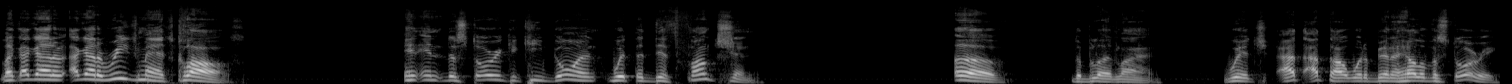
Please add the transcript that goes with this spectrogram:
Like I got a I got a rematch clause. And and the story could keep going with the dysfunction of the bloodline, which I, I thought would have been a hell of a story.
